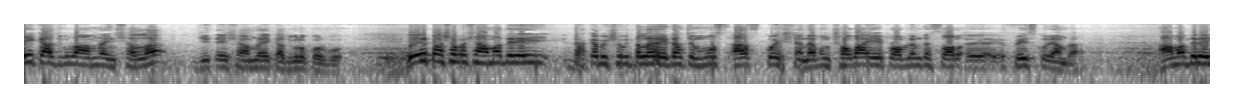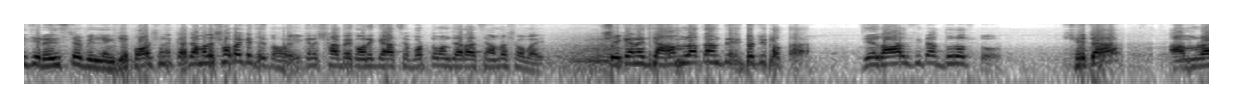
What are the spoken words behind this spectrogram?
এই কাজগুলো আমরা ইনশাল্লাহ জিতে এসে আমরা এই কাজগুলো করব। এর পাশাপাশি আমাদের এই ঢাকা বিশ্ববিদ্যালয়ের এটা হচ্ছে মোস্ট আস কোয়েশন এবং সবাই এই প্রবলেমটা ফেস করি আমরা। আমাদের এই যে রেজিস্টার বিল্ডিং যে পড়াশোনার কাজ আমাদের সবাইকে যেতে হয়। এখানে সাবেক অনেকে আছে, বর্তমান যারা আছে, আমরা সবাই। সেখানে যে আমলাতান্ত্রিক জটিলতা, যে লাল ফিতার দূরত্ব সেটা আমরা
